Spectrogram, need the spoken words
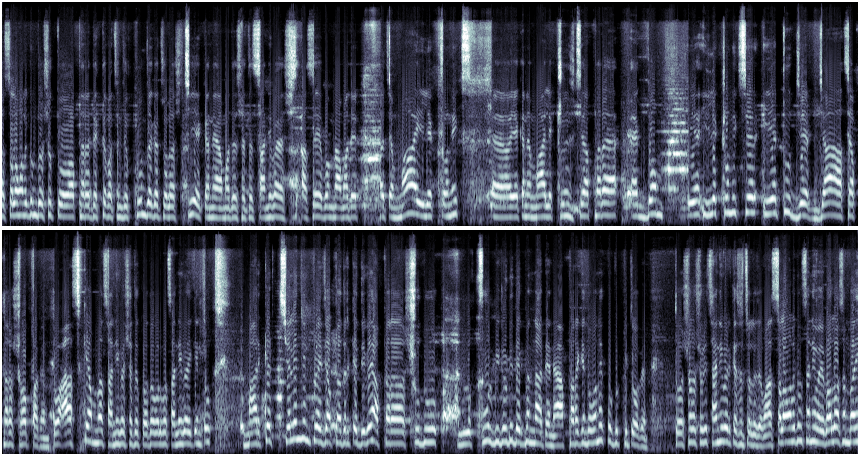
আসসালামু আলাইকুম দর্শক। তো আপনারা দেখতে পাচ্ছেন যে কোন জায়গায় চলে আসছি এখানে আমাদের সাথে সানি ভাই আছে এবং আমাদের আছে মা ইলেকট্রনিক্স এখানে মা ইলেকট্রনিক্স আপনারা একদম ইলেকট্রনিক্স এর এ টু জেড যা আছে আপনারা সব পাবেন। তো আজকে আমরা সানি ভাইয়ের সাথে কথা বলব। সানি ভাই কিন্তু মার্কেট চ্যালেঞ্জিং প্রাইস আপনাদেরকে দিবে। আপনারা শুধু ফুল ভিডিওটি দেখবেন না টেনে আপনারা কিন্তু অনেক উপকৃত হবেন। তো সরাসরি সানি ভাইয়ের কাছে চলে যাব। আসসালামু আলাইকুম সানি ভাই ভালো আছেন ভাই?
